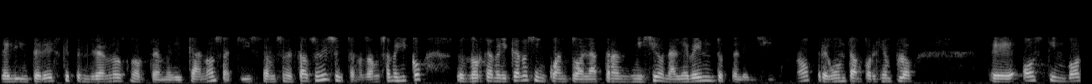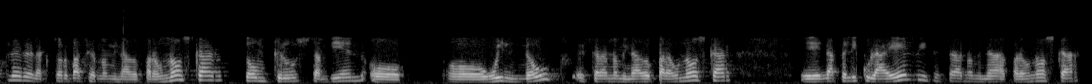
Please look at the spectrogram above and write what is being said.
del interés que tendrían los norteamericanos. Aquí estamos en Estados Unidos, ahorita nos vamos a México. Los norteamericanos en cuanto a la transmisión, al evento televisivo, ¿no? Preguntan, por ejemplo, eh, Austin Butler, el actor, va a ser nominado para un Oscar. Tom Cruise también, o, o Will Nope estará nominado para un Oscar. Eh, la película Elvis estará nominada para un Oscar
